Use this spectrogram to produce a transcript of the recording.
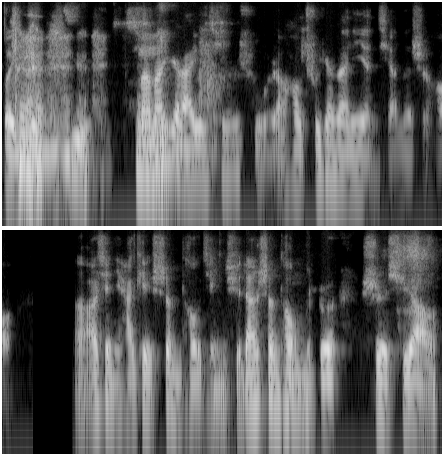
或一个 遗迹，慢慢越来越清楚，然后出现在你眼前的时候，啊，而且你还可以渗透进去，但渗透我们说是需要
